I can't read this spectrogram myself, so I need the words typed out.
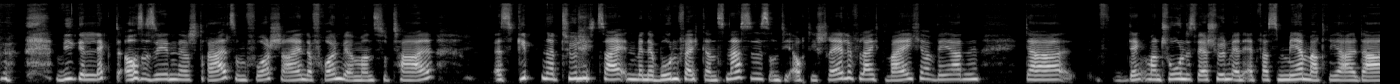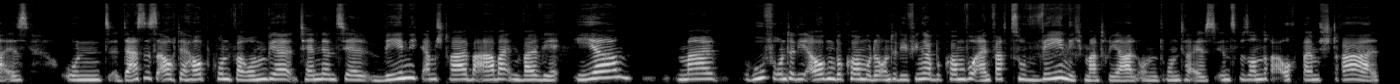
wie geleckt aussehender Strahl zum Vorschein. Da freuen wir uns total. Es gibt natürlich Zeiten, wenn der Boden vielleicht ganz nass ist und die, auch die Strähle vielleicht weicher werden. Da denkt man schon, es wäre schön, wenn etwas mehr Material da ist. Und das ist auch der Hauptgrund, warum wir tendenziell wenig am Strahl bearbeiten, weil wir eher mal Hufe unter die Augen bekommen oder unter die Finger bekommen, wo einfach zu wenig Material unten drunter ist, insbesondere auch beim Strahl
